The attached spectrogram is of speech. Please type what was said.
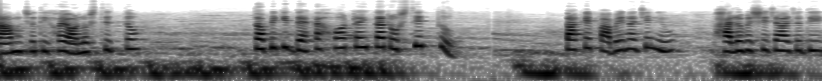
নাম যদি হয় অনস্তিত্ব তবে কি দেখা হওয়াটাই তার অস্তিত্ব? তাকে পাবে না জেনেও ভালোবেসে যাওয়া যদি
